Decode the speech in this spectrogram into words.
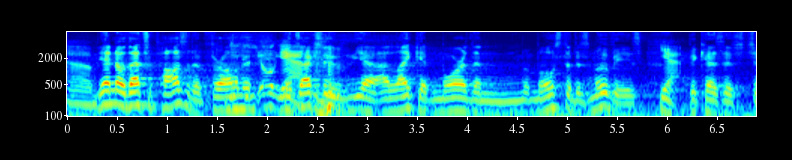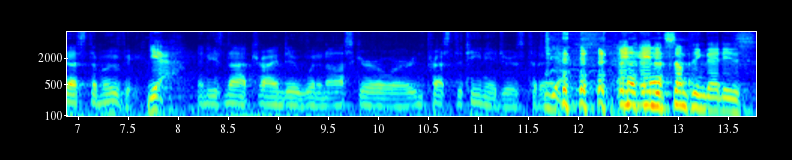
Um, Yeah, no, that's a positive for all of it. Oh, yeah. It's actually, yeah, I like it more than most of his movies. Yeah. Because it's just a movie. yeah. And he's not trying to win an Oscar or impress the teenagers today. Yeah, and, and it's something that is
